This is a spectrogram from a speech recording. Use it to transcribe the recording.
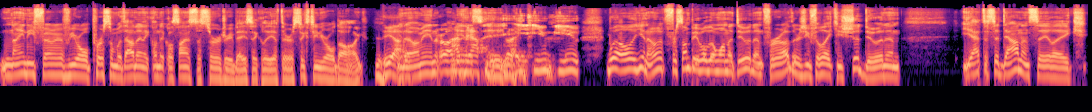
95 year old person without any clinical signs to surgery, basically, if they're a 16 year old dog. Yeah. You know, I mean, I mean, right. you, you, well, you know, for some people, they'll want to do it. And for others, you feel like you should do it. And you have to sit down and say, like,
